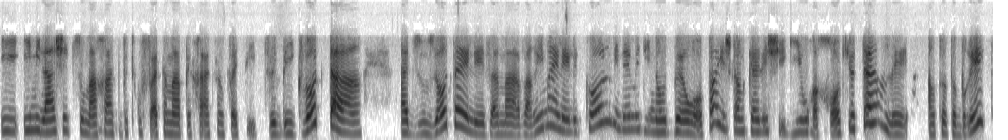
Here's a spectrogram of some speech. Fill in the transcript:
היא, היא מילה שצומחת בתקופת המהפכה הצרפתית. ובעקבות ה... התזוזות האלה והמעברים האלה לכל מיני מדינות באירופה, יש גם כאלה שהגיעו רחוק יותר, לארצות הברית,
